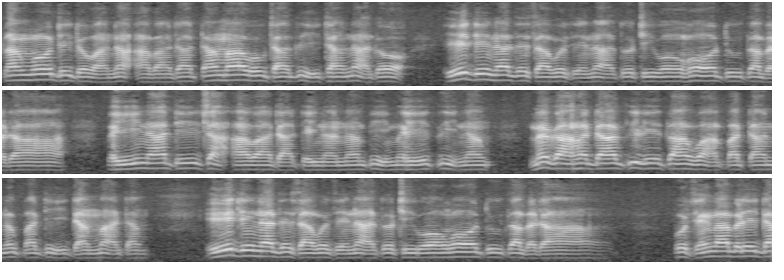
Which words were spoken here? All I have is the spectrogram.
တံမောဒိဋ္ဌဝနာအာဘာဒတမ္မာဝုဋ္ဌတိဌာနသောဧဒေနသစ္စာဝိသေနတုတိဝံဟောတုသဗ္ဗတာပယိနာတိသအာဘာဒဒိဏနံပိမဟေတိနံမေဃဟတာကိလေသာဝပတ္တနုပတ္တိဓမ္မတံဧတိနသစ္စာဝိဇေနသုတိဝောဟောတုသဗ္ဗရာ ဘုဇင်္ဂပရိတံ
